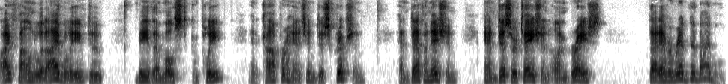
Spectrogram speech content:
I found what I believe to be the most complete and comprehension description and definition and dissertation on grace that I ever read in the Bible.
